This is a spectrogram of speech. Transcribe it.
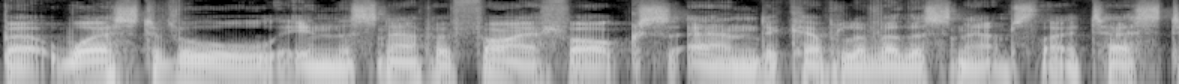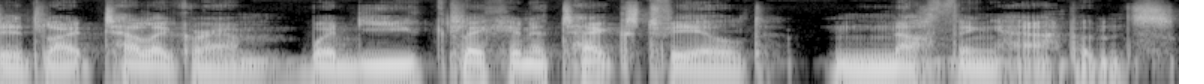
But worst of all, in the snap of Firefox and a couple of other snaps that I tested, like Telegram, when you click in a text field, nothing happens.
